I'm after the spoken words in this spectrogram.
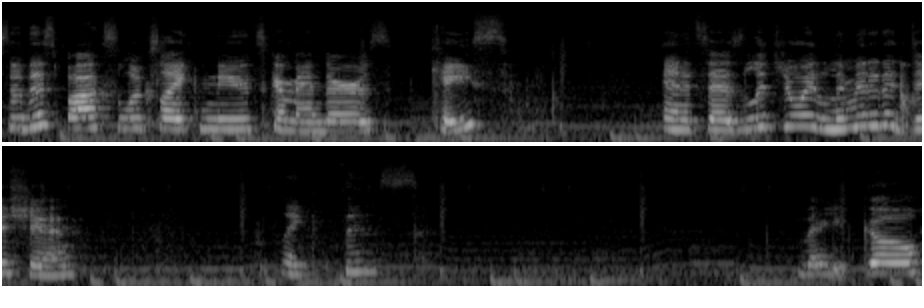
So this box looks like Newt Scamander's case. And it says Litjoy limited edition. Like this. You go.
